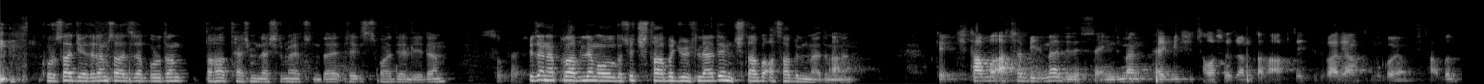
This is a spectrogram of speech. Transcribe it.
kursa gedirəm, sadəcə burdan daha təkmilləşdirmək üçün də şey istifadə edirəm. Super. Bir dənə problem oldu ki, kitabı yüklədim, kitabı aça bilmədim mən. Okay, kitabı aça bilmədinizsə, indi mən təbii ki, çalışacağam daha updated variantını qoyam kitabın.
